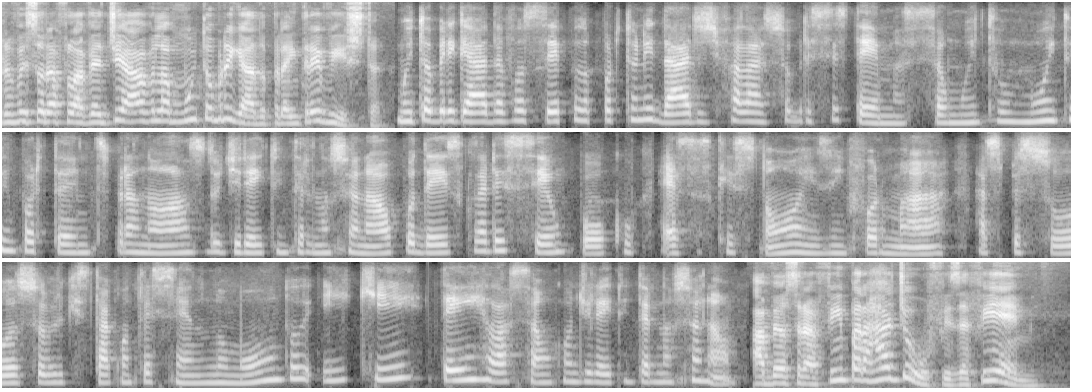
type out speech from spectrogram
Professora Flávia de Ávila, muito obrigado pela entrevista. Muito obrigada a você pela oportunidade de falar sobre esses temas. São muito, muito importantes para nós do direito internacional poder esclarecer um pouco essas questões, informar as pessoas sobre o que está acontecendo no mundo e que tem relação com o direito internacional. Abel Serafim para a Rádio UFES FM.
